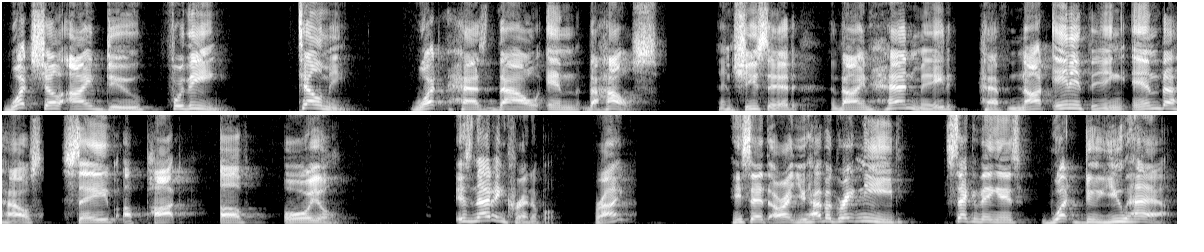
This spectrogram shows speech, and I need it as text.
What shall I do for thee? Tell me, what hast thou in the house? And she said, Thine handmaid hath not anything in the house save a pot of oil. Isn't that incredible? Right? He said, All right, you have a great need. Second thing is, what do you have?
